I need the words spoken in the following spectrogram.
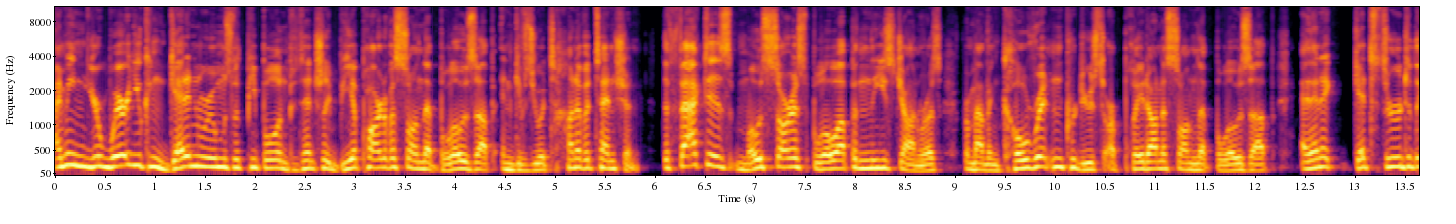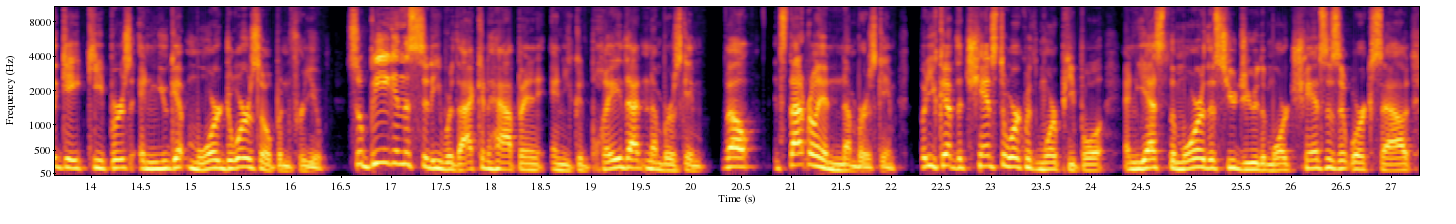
I mean you're where you can get in rooms with people and potentially be a part of a song that blows up and gives you a ton of attention. The fact is most artists blow up in these genres from having co-written, produced, or played on a song that blows up and then it gets through to the gatekeepers and you get more doors open for you. So being in the city where that can happen and you could play that numbers game, well it's not really a numbers game, but you can have the chance to work with more people and yes the more of this you do the more chances it works out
